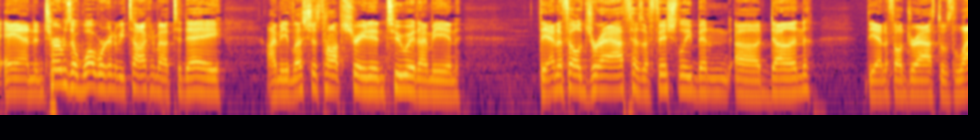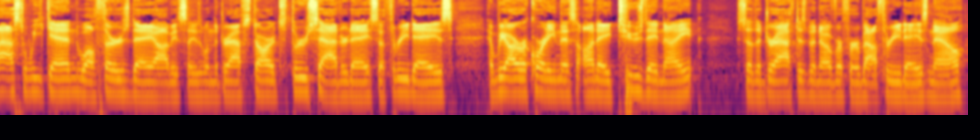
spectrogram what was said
And in terms of what we're to be talking about today, I mean, let's just hop straight into it. I mean, the NFL draft has officially been uh, done. The NFL draft was last weekend. Well, Thursday, obviously, is when the draft starts through Saturday, so three days. And we are recording this on a Tuesday night. So the draft has been over for about three days now.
